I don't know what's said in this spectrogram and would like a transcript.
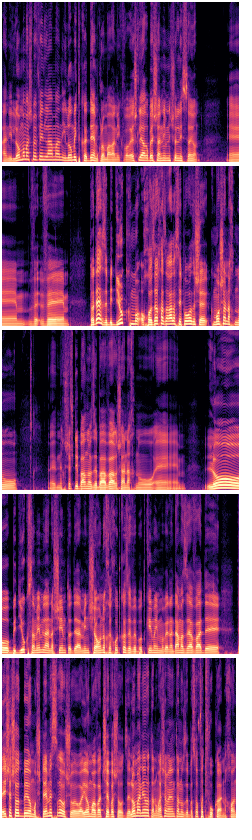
אני לא ממש מבין למה אני לא מתקדם, כלומר, אני כבר, יש לי הרבה שנים של ניסיון. אמ, ואתה יודע, זה בדיוק כמו, חוזר חזרה לסיפור הזה, שכמו שאנחנו, אני חושב שדיברנו על זה בעבר, שאנחנו... לא בדיוק שמים לאנשים, אתה יודע, מין שעון נוכחות כזה, ובודקים אם הבן אדם הזה עבד אה, תשע שעות ביום או 12, או שהוא היום עבד שבע שעות. זה לא מעניין אותנו, מה שמעניין אותנו זה בסוף התפוקה, נכון?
